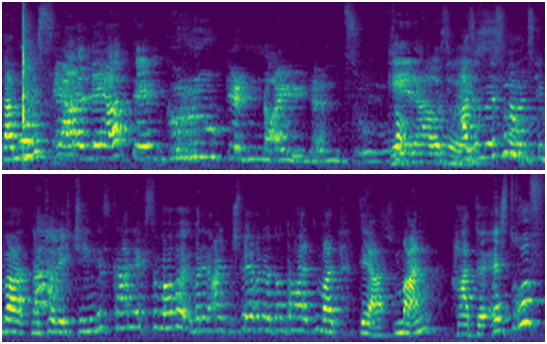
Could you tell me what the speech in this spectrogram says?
da müssen, Er lehrt den Krugen Neunen zu. Genau so Also ist müssen wir uns über natürlich Genghis Khan nächste Woche, über den alten schweren unterhalten, weil der Mann hatte es drauf.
